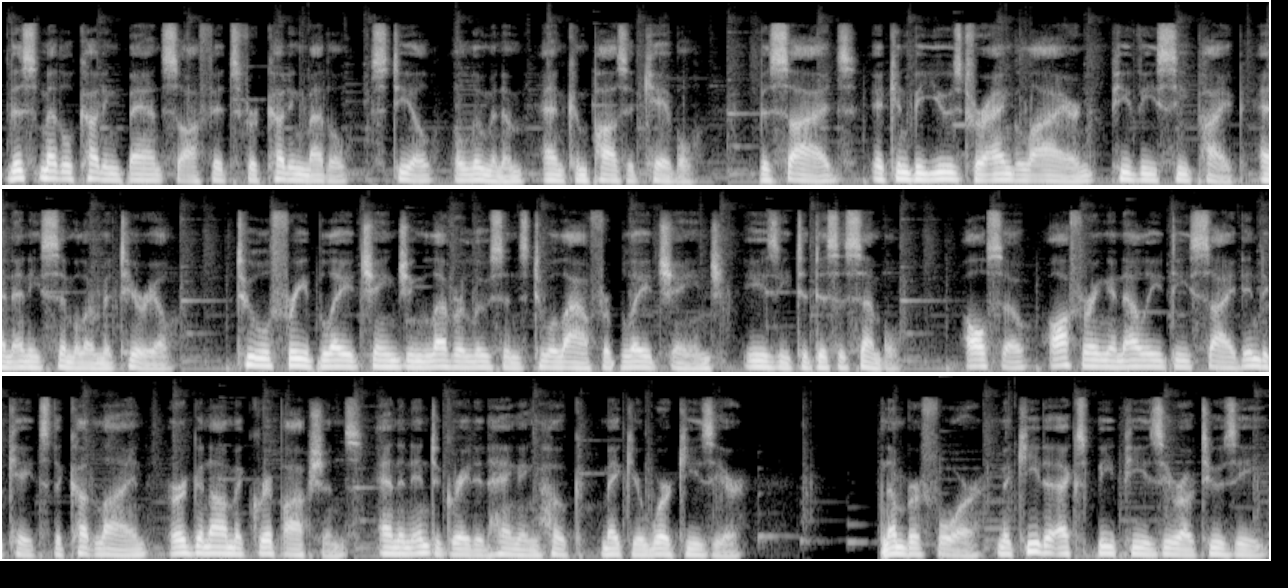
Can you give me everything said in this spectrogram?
This metal cutting bandsaw fits for cutting metal, steel, aluminum, and composite cable. Besides, it can be used for angle iron, PVC pipe, and any similar material. Tool-free blade changing lever loosens to allow for blade change, easy to disassemble. Also, offering an LED sight indicates the cut line, ergonomic grip options, and an integrated hanging hook make your work easier. Number 4, Makita XBP02Z,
